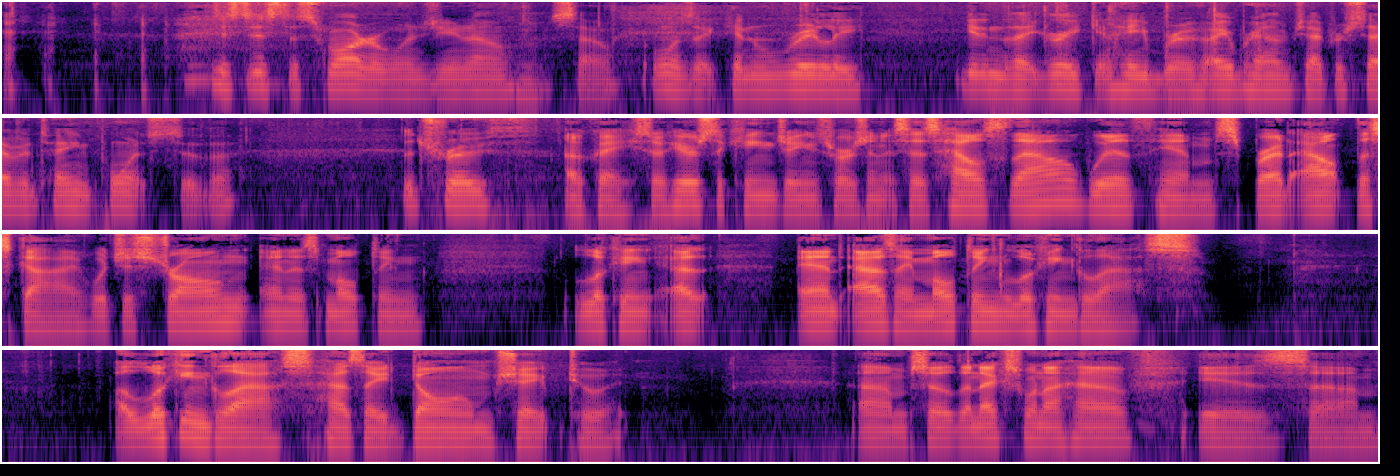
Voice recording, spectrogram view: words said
just just the smarter ones, you know. Hmm. So the ones that can really get into that Greek and Hebrew. Abraham chapter seventeen points to the the truth. Okay, so here's the King James Version. It says, Hast thou with him spread out the sky, which is strong and is molting, looking at and as a molting looking glass. A looking glass has a dome shape to it. Um, so the next one I have is um,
